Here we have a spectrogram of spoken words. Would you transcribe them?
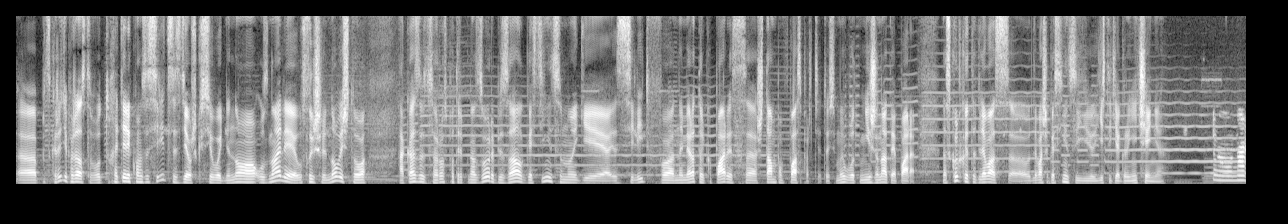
А, подскажите, пожалуйста, вот хотели к вам заселиться с девушкой сегодня, но узнали, услышали новость, что Оказывается, Роспотребнадзор обязал гостиницы многие заселить в номера только пары с штампом в паспорте. То есть мы вот не женатая пара. Насколько это для вас, э, для вашей гостиницы есть такие ограничения? Ну, у нас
